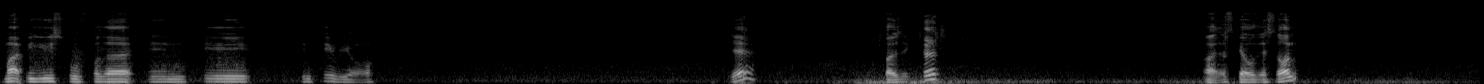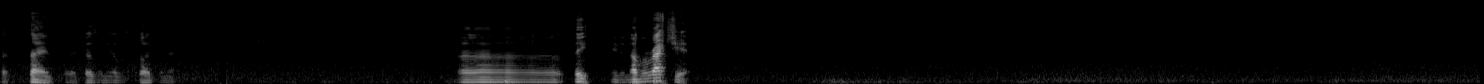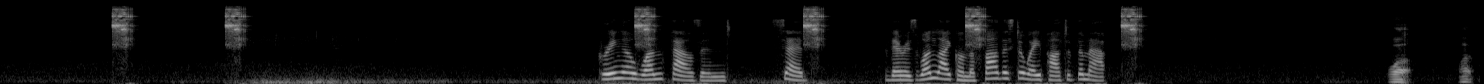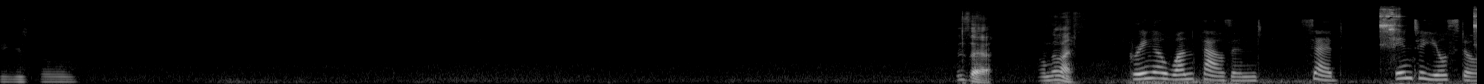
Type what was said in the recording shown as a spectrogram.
Might be useful for the inter interior. Yeah. Suppose it could. Alright, let's get all this on. That's the same, so it goes on the other side, doesn't it? Uh, see, need another ratchet. Gringer 1000 said, There is one like on the farthest away part of the map. What might be useful? Is there? Oh, nice. Gringer 1000 said, Into your store.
